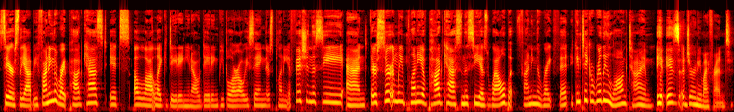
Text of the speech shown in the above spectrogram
Seriously, Abby, finding the right podcast, it's a lot like dating. You know, dating people are always saying there's plenty of fish in the sea, and there's certainly plenty of podcasts in the sea as well, but finding the right fit, it can take a really long time. It is a journey, my friend.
